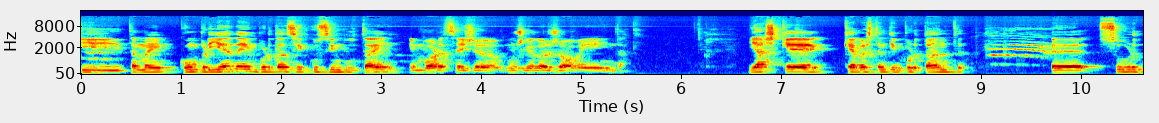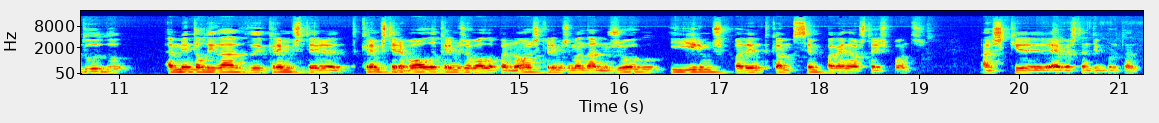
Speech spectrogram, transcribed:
e também compreendo a importância que o símbolo tem, embora seja um jogador jovem ainda. E acho que é, que é bastante importante, uh, sobretudo, a mentalidade de queremos ter, de queremos ter a bola, queremos a bola para nós, queremos mandar no jogo e irmos para dentro de campo sempre para ganhar os três pontos. Acho que é bastante importante.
